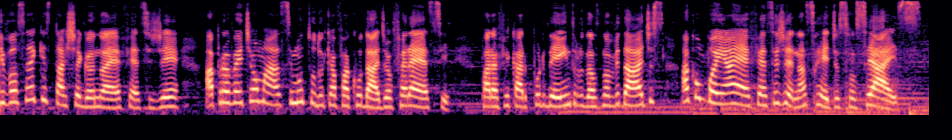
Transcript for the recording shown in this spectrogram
E você que está chegando à FSG, aproveite ao máximo tudo que a faculdade oferece. Para ficar por dentro das novidades, acompanhe a FSG nas redes sociais.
